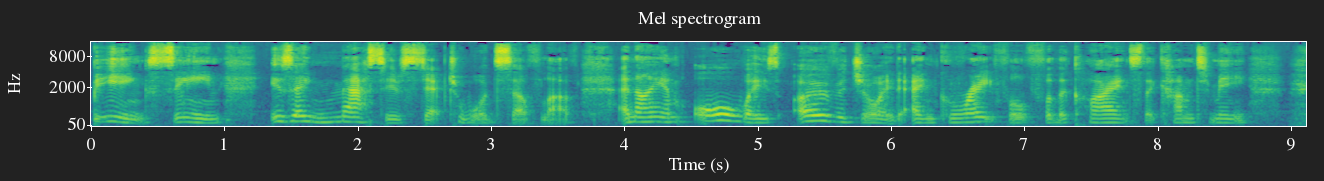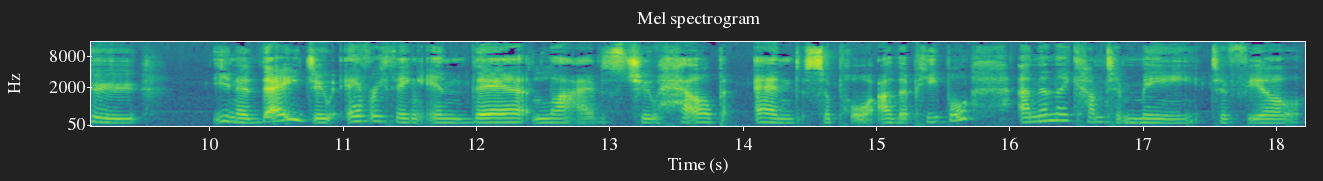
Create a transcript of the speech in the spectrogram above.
being seen is a massive step towards self love. And I am always overjoyed and grateful for the clients that come to me who you know, they do everything in their lives to help and support other people. And then they come to me to feel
